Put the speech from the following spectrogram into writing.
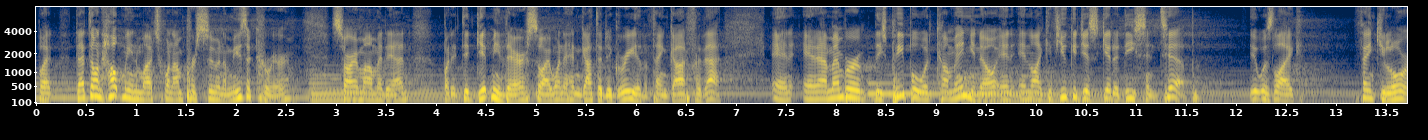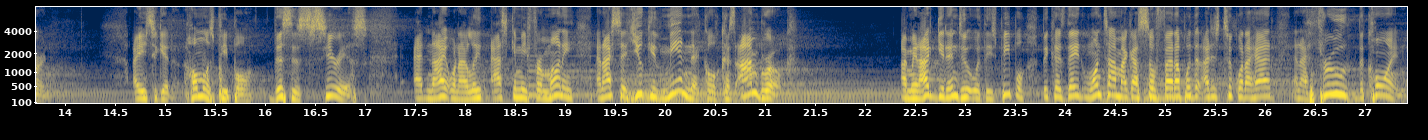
But that don't help me much when I'm pursuing a music career. Sorry, mom and dad, but it did get me there, so I went ahead and got the degree. Thank God for that. And, and I remember these people would come in, you know, and, and like if you could just get a decent tip, it was like, thank you, Lord. I used to get homeless people, this is serious, at night when I leave asking me for money. And I said, You give me a nickel because I'm broke. I mean, I'd get into it with these people because they one time I got so fed up with it, I just took what I had and I threw the coin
